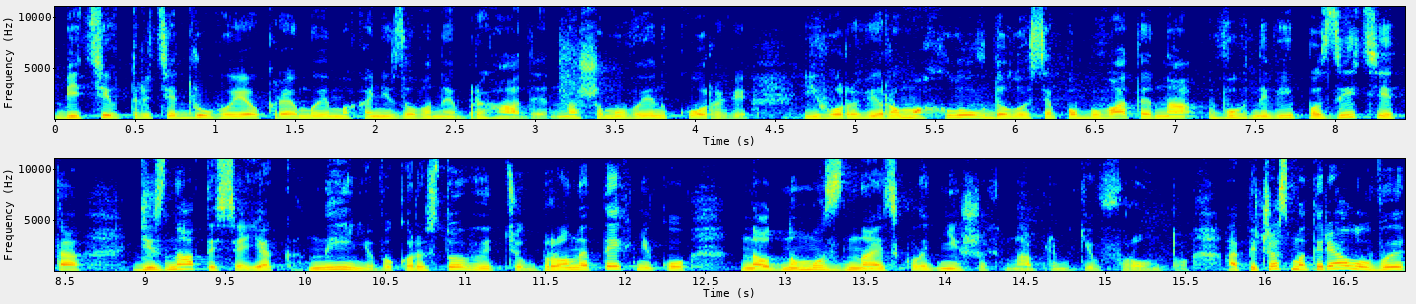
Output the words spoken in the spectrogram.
бійців 32-ї окремої механізованої бригади. Нашому воєнкорові Єгорові Ромахлу вдалося побувати на вогневій позиції та дізнатися, як нині використовують цю бронетехніку на одному з найскладніших напрямків фронту. А під час матеріалу ви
